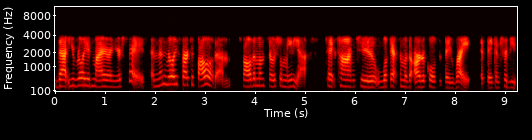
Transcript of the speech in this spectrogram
that you really admire in your space and then really start to follow them. Follow them on social media. take time to look at some of the articles that they write, if they contribute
